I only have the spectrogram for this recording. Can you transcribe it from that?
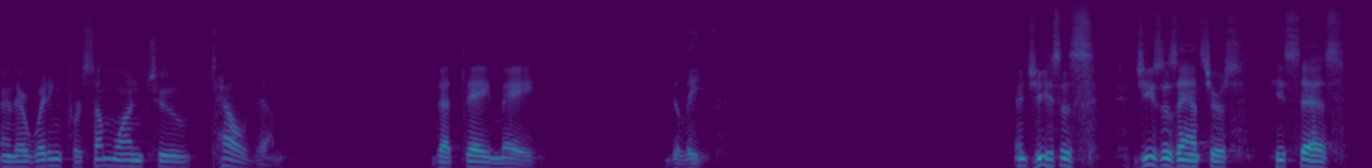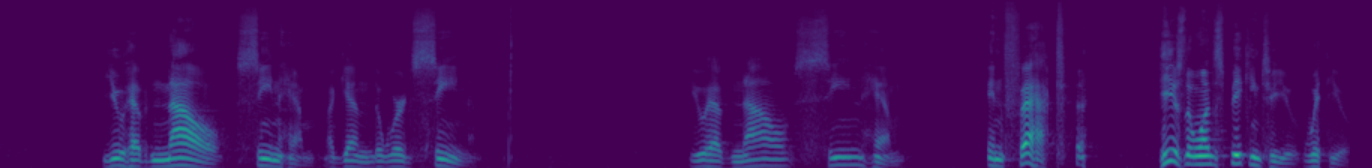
and they're waiting for someone to tell them that they may believe. And Jesus, Jesus answers, he says, you have now seen him. Again, the word seen. You have now seen him. In fact, he is the one speaking to you, with you.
